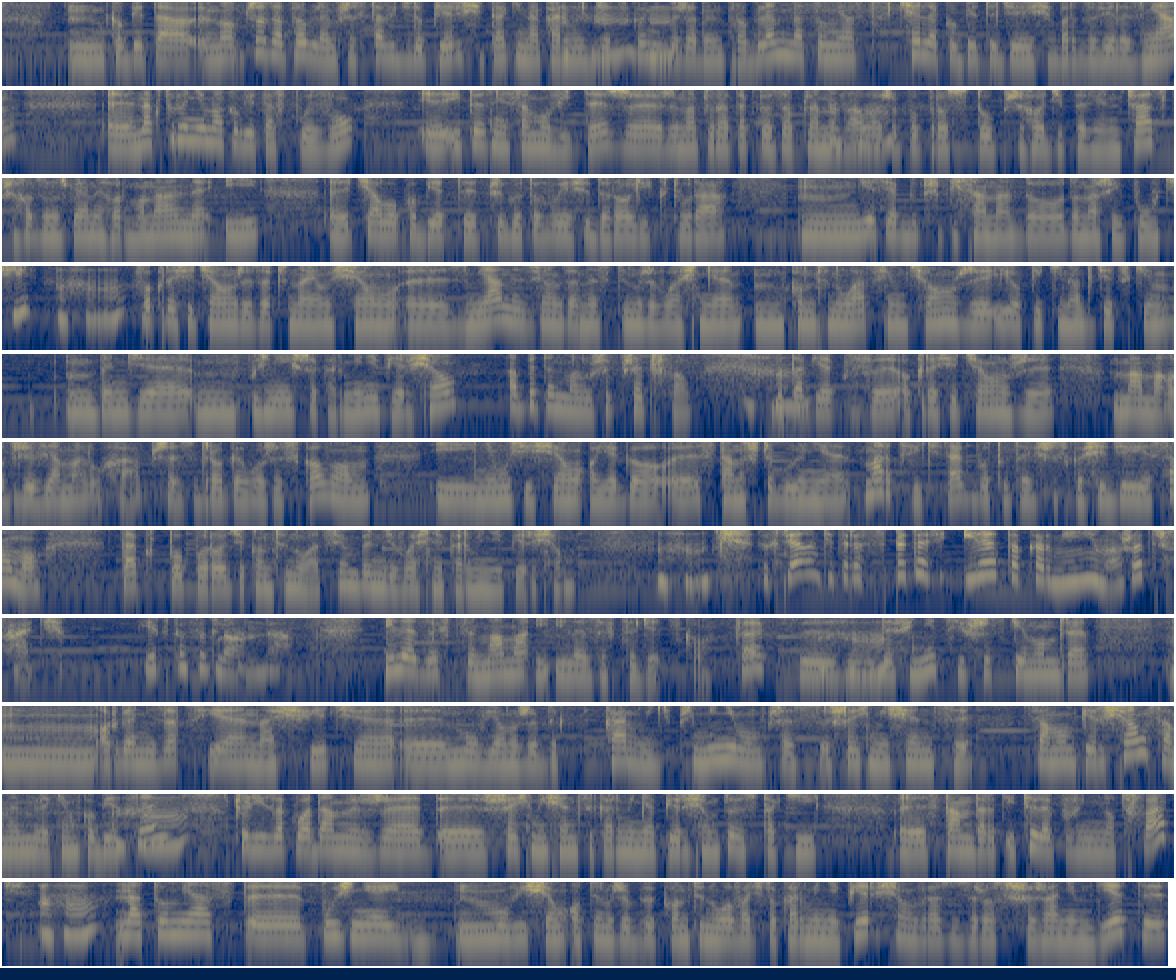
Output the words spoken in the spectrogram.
kobieta, no co za problem, przestawić do piersi, tak? I nakarmić mm -hmm. dziecko, niby żaden problem. Natomiast w ciele kobiety dzieje się bardzo wiele zmian, e, na które nie ma kobieta wpływu. I to jest niesamowite, że, że natura tak to zaplanowała, mhm. że po prostu przychodzi pewien czas, przychodzą zmiany hormonalne i e, ciało kobiety przygotowuje się do roli, która mm, jest jakby przypisana do, do naszej płci. Mhm. W okresie ciąży zaczynają się e, zmiany związane z tym, że właśnie mm, kontynuacją ciąży i opieki nad dzieckiem mm, będzie późniejsze karmienie piersią aby ten maluszek przetrwał. Mhm. Bo tak jak w okresie ciąży mama odżywia malucha przez drogę łożyskową i nie musi się o jego e, stan szczególnie martwić, tak? bo tutaj wszystko się dzieje samo, tak po porodzie kontynuacją będzie właśnie karmienie piersią. Mhm. To chciałam cię teraz spytać, ile to karmienie może trwać? Jak to wygląda? Ile zechce mama i ile zechce dziecko. Tak? Z, z, z mhm. definicji wszystkie mądre mm, organizacje na świecie y, mówią, żeby karmić minimum przez 6 miesięcy samą piersią, samym mlekiem kobiecym, mhm. czyli zakładamy, że 6 y, miesięcy karmienia piersią to jest taki y, standard i tyle powinno trwać. Mhm. Natomiast y, później mówi się o tym, żeby kontynuować to karmienie piersią wraz z rozszerzaniem diety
